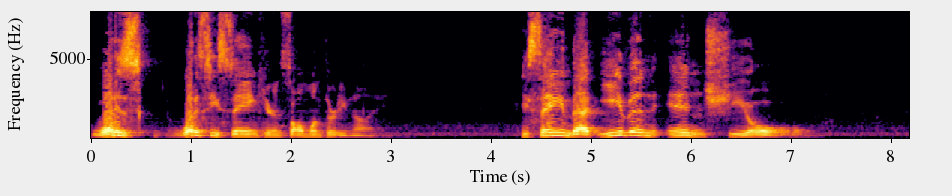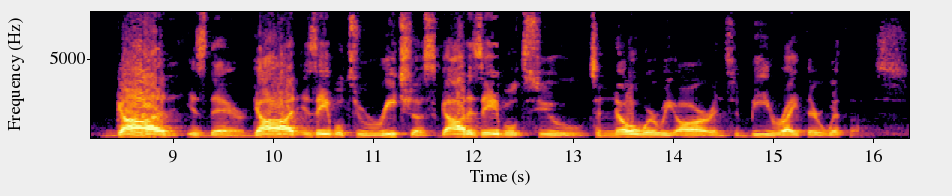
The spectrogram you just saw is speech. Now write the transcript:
What is, what is he saying here in Psalm 139? He's saying that even in Sheol, God is there. God is able to reach us. God is able to, to know where we are and to be right there with us.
